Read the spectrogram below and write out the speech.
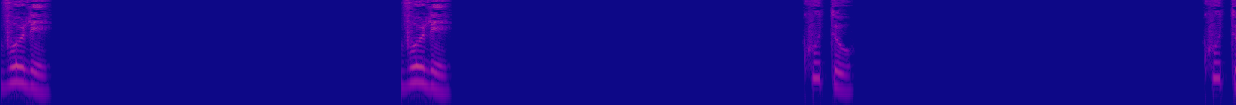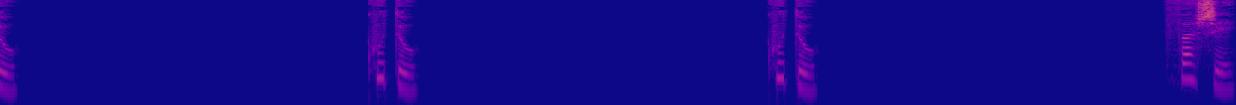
Voler. Voler. Couteau. Couteau. Couteau. Couteau. Fâché.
